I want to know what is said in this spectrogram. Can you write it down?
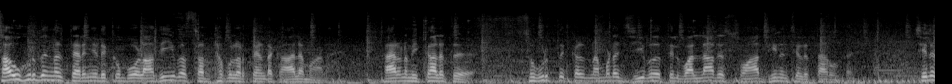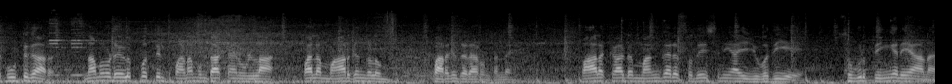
സൗഹൃദങ്ങൾ തിരഞ്ഞെടുക്കുമ്പോൾ അതീവ ശ്രദ്ധ പുലർത്തേണ്ട കാലമാണ്. കാരണം ഇക്കാലത്ത് സുഹൃത്തുക്കൾ നമ്മുടെ ജീവിതത്തിൽ വല്ലാതെ സ്വാധീനം ചെലുത്താറുണ്ട്. ചില കൂട്ടുകാർ നമ്മളോട് എളുപ്പത്തിൽ പണമുണ്ടാക്കാനുള്ള പല മാർഗങ്ങളും പറഞ്ഞു തരാറുണ്ടല്ലേ? പാലക്കാട് മങ്കര സ്വദേശിനിയായ യുവതിയെ സുഹൃത്ത് ഇങ്ങനെയാണ്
